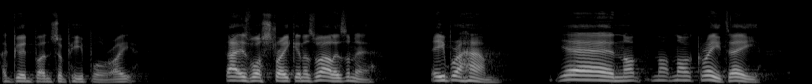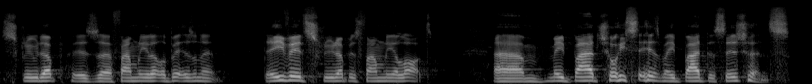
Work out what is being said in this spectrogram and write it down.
a good bunch of people, right? That is what's striking as well, isn't it? Abraham. Yeah, not, not, not great, eh? Screwed up his uh, family a little bit, isn't it? David screwed up his family a lot. Um, made bad choices, made bad decisions.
